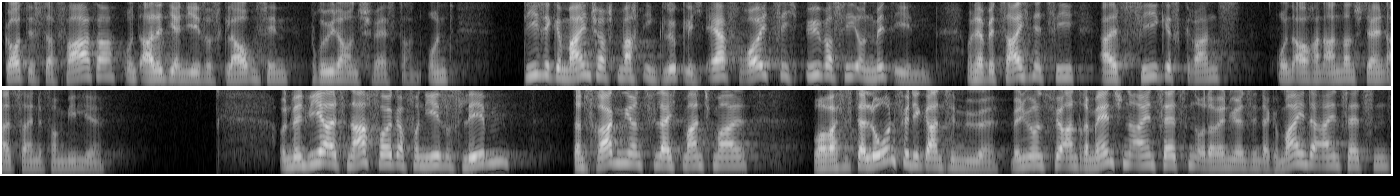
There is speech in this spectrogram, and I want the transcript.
Gott ist der Vater und alle, die an Jesus glauben, sind Brüder und Schwestern. Und diese Gemeinschaft macht ihn glücklich. Er freut sich über sie und mit ihnen. Und er bezeichnet sie als Siegeskranz und auch an anderen Stellen als seine Familie. Und wenn wir als Nachfolger von Jesus leben, dann fragen wir uns vielleicht manchmal, boah, was ist der Lohn für die ganze Mühe? Wenn wir uns für andere Menschen einsetzen oder wenn wir uns in der Gemeinde einsetzen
